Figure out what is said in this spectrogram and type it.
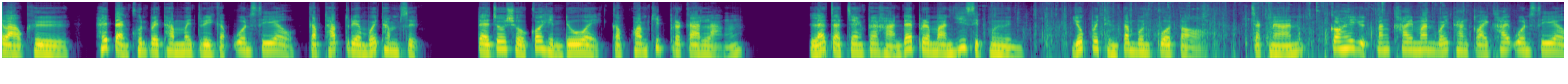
กล่าวคือให้แต่งคนไปทำไมตรีกับอ้วนเซียว กับทัพเตรียมไว้ทำศึก แต่โจโฉก็เห็นด้วยกับความคิดประการหลัง และจัดแจงทหารได้ประมาณ 20หมื่นยกไปถึงตำบลกัวต่อ จากนั้นก็ให้หยุดตั้งค่ายมั่นไว้ทางไกลค่ายอ้วนเซียว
